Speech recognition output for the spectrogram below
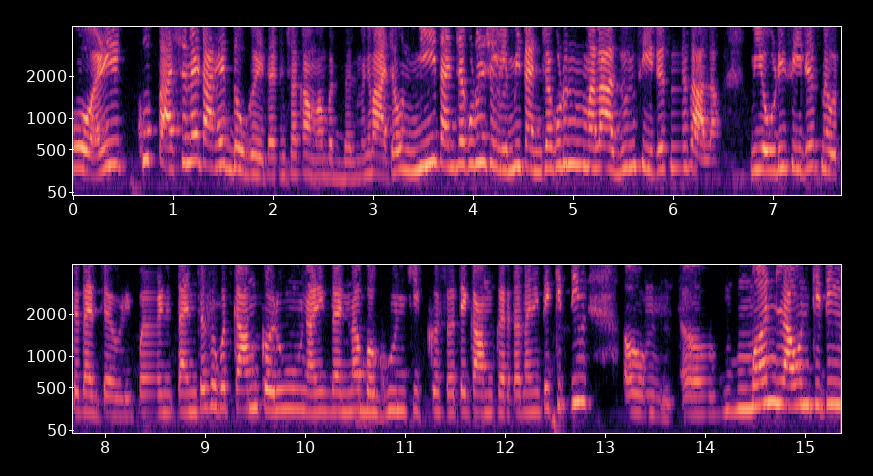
हो आणि खूप पॅशनेट आहेत दोघंही त्यांच्या कामाबद्दल. म्हणजे माझ्याहून मी त्यांच्याकडून शिकले. मी त्यांच्याकडून मला अजून सिरियसनेस आला. मी एवढी सिरियस नव्हते त्यांच्या एवढी पण त्यांच्यासोबत काम करून आणि त्यांना बघून की कसं ते काम करतात आणि ते किती मन लावून किती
